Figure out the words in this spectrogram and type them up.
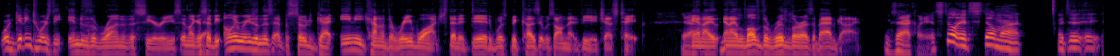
we're getting towards the end of the run of the series, and like yeah. I said, the only reason this episode got any kind of the rewatch that it did was because it was on that VHS tape. Yeah, and I and I love the Riddler as a bad guy. Exactly. It's still it's still not it's it,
